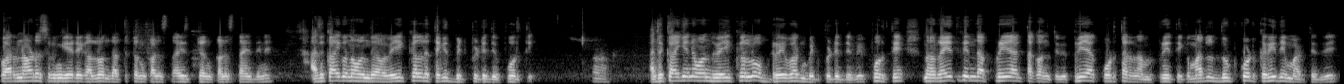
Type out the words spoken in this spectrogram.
ಹೊರನಾಡು ಶೃಂಗೇರಿಗೆ ಅಲ್ಲೊಂದು ಹತ್ತು ಟನ್ ಕಳಿಸ್ತಾ ಐದು ಟನ್ ಕಳಿಸ್ತಾ ಇದ್ದೀನಿ. ಅದಕ್ಕಾಗಿ ನಾವು ಒಂದು ವೆಹಿಕಲ್ ತೆಗೆದು ಬಿಟ್ಬಿಟ್ಟಿದ್ದೀವಿ ಪೂರ್ತಿ. ಅದಕ್ಕಾಗಿ ಅದಕ್ಕಾಗಿನೇ ಒಂದು ವೆಹಿಕಲ್ ಒಬ್ಬ ಡ್ರೈವರ್ ಬಿಟ್ಬಿಟ್ಟಿದ್ದೀವಿ ಪೂರ್ತಿ. ನಾವು ರೈತರಿಂದ ಫ್ರೀ ಆಗಿ ತಗೊಂತೀವಿ. ಫ್ರೀ ಆಗಿ ಕೊಡ್ತಾರೆ ನಮ್ಮ ಪ್ರೀತಿಗೆ. ಮೊದಲು ದುಡ್ಡು ಕೊಟ್ಟು ಖರೀದಿ ಮಾಡ್ತಿದ್ವಿ.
